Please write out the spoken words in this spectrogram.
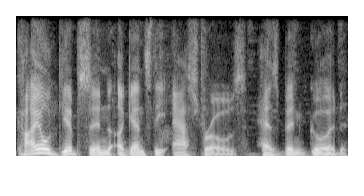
Kyle Gibson against the Astros has been good.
